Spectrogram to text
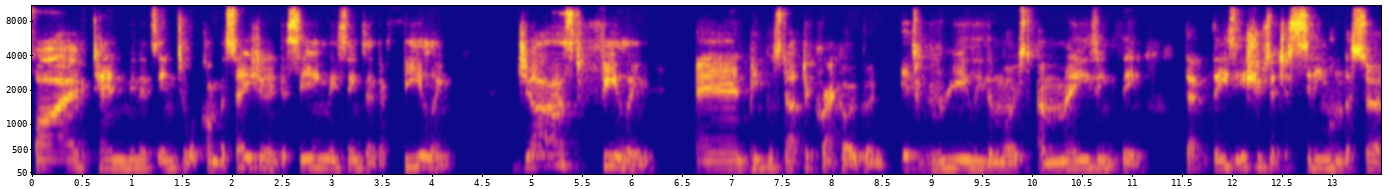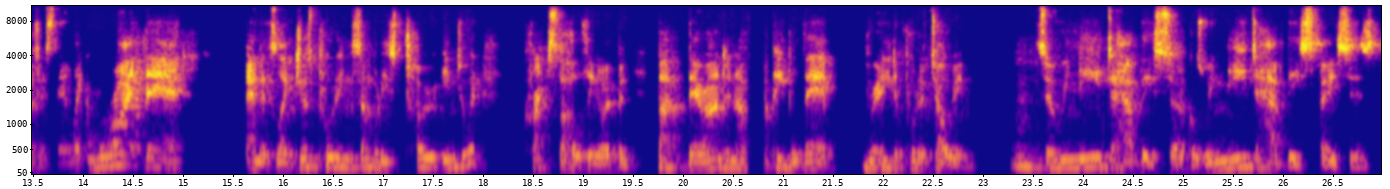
five, ten minutes into a conversation, into seeing these things, into feeling, just feeling, and people start to crack open. It's really the most amazing thing that these issues are just sitting on the surface. They're like right there, and it's like just putting somebody's toe into it cracks the whole thing open. But there aren't enough people there ready to put a toe in. Mm. So we need to have these circles. We need to have these spaces.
